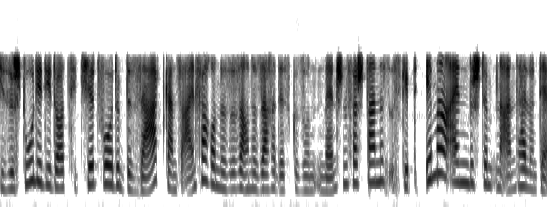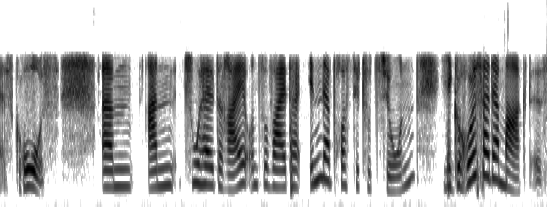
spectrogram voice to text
diese Studie, die dort zitiert wurde, besagt ganz einfach, und das ist auch eine Sache des gesunden Menschenverstandes, es gibt immer einen bestimmten Anteil, und der ist groß, ähm, an Zuhälterei und so weiter in der Prostitution. Je größer der Markt ist,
